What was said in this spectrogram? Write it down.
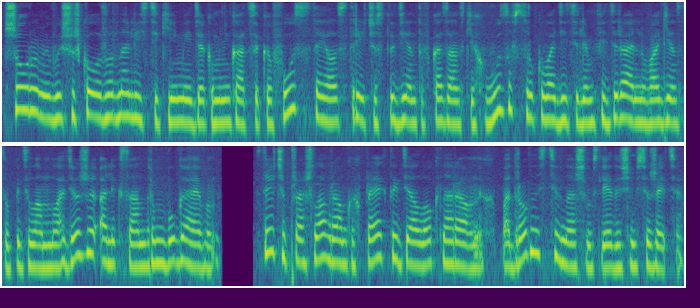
В шоуруме Высшей школы журналистики и медиакоммуникации КФУ состоялась встреча студентов казанских вузов с руководителем Федерального агентства по делам молодежи Александром Бугаевым. Встреча прошла в рамках проекта «Диалог на равных». Подробности в нашем следующем сюжете.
